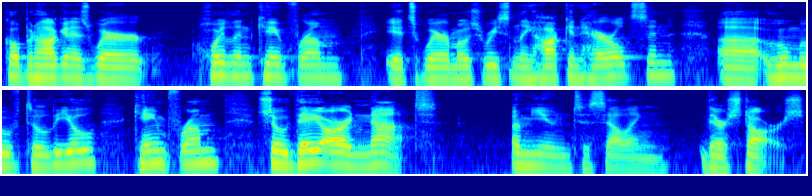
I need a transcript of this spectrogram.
Copenhagen is where Højlund came from. It's where most recently Håkan Haraldsson, uh, who moved to Lille, came from. So they are not immune to selling their stars.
